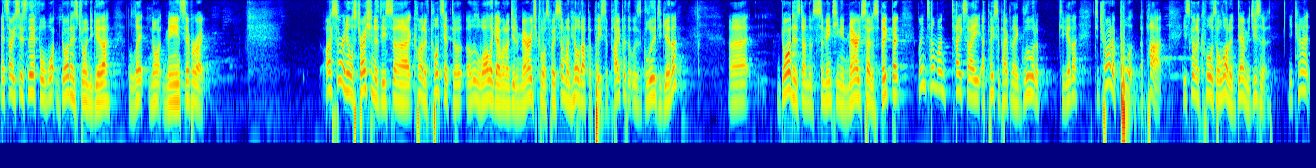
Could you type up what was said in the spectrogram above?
And so he says, Therefore, what God has joined together, let not man separate. I saw an illustration of this uh, kind of concept a, a, little while ago when I did a marriage course where someone held up a piece of paper that was glued together. Uh, God has done the cementing in marriage, so to speak, but when someone takes a, a piece of paper and they glue it together, to try to pull it apart is going to cause a lot of damage, isn't it? You can't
